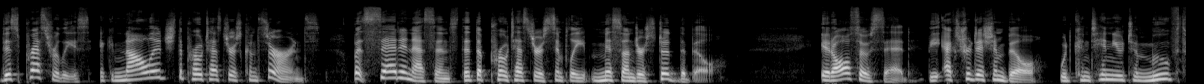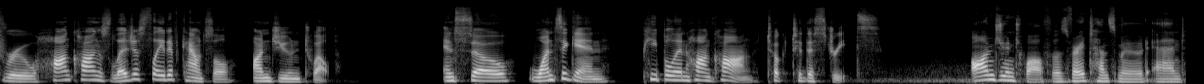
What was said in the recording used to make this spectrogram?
This press release acknowledged the protesters' concerns, but said in essence that the protesters simply misunderstood the bill. It also said the extradition bill would continue to move through Hong Kong's Legislative Council on June 12th. And so, once again, people in Hong Kong took to the streets on June 12th, it was a very tense mood, and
